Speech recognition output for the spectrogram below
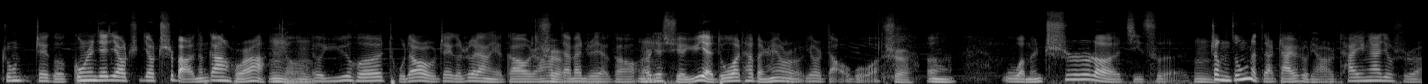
中这个工人阶级要吃要吃饱能干活啊。这个鱼和土豆这个热量也高，然后蛋白质也高，嗯。而且鳕鱼也多，它本身又是又是岛国，是。嗯，我们吃了几次嗯。正宗的炸炸鱼薯条，它应该就是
